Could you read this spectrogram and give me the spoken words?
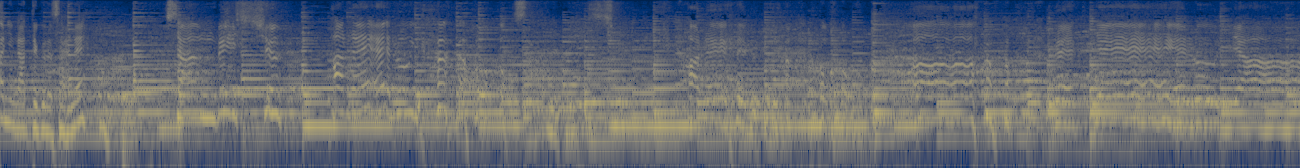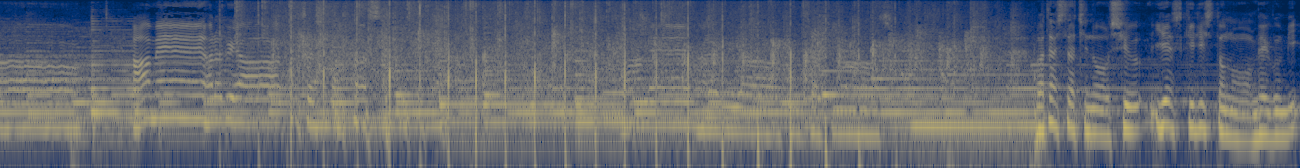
少しバカになってくださいね。賛美主ハレルヤ。を賛美主ハレルヤ。をあレルヤ。アーメンハレルヤ。感謝します。私たちの主イエス・キリストの恵み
